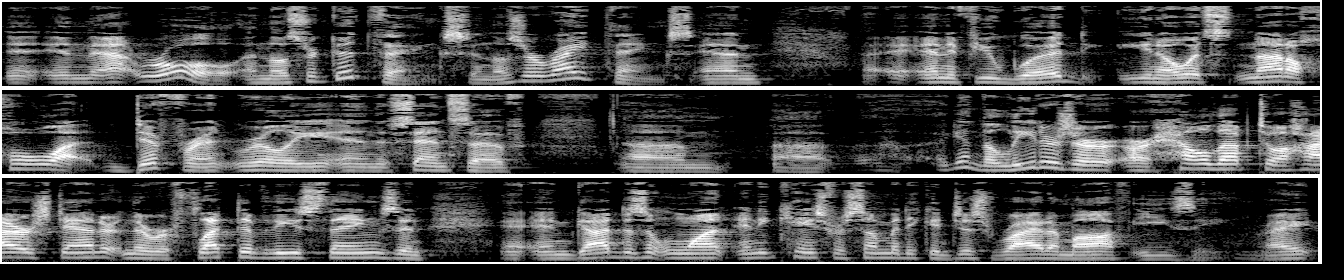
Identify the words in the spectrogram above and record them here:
in that role, and those are good things, and those are right things, and and if you would, you know, it's not a whole lot different, really, in the sense of. Um, uh, again, the leaders are, are held up to a higher standard and they're reflective of these things, and, and God doesn't want any case where somebody can just write them off easy, right?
